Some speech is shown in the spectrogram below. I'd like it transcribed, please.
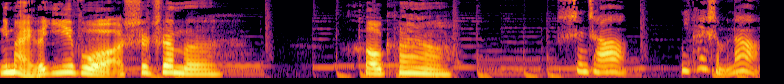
你买个衣服是这么好看啊？沈城，你看什么呢？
